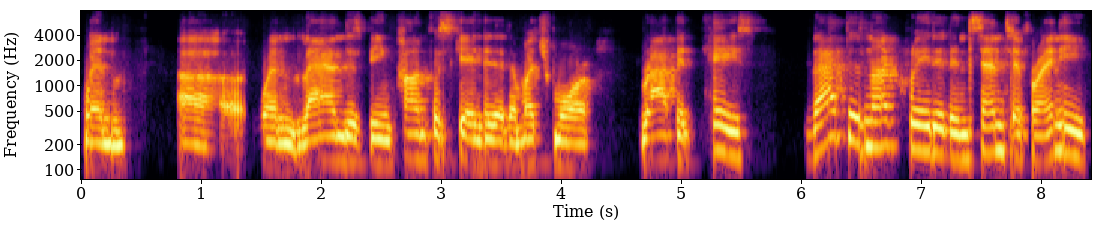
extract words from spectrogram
when uh, when land is being confiscated at a much more rapid pace, that does not create an incentive for any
